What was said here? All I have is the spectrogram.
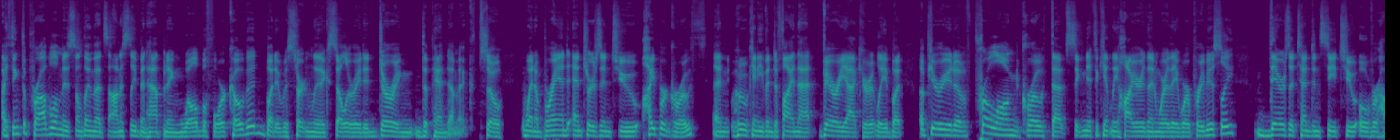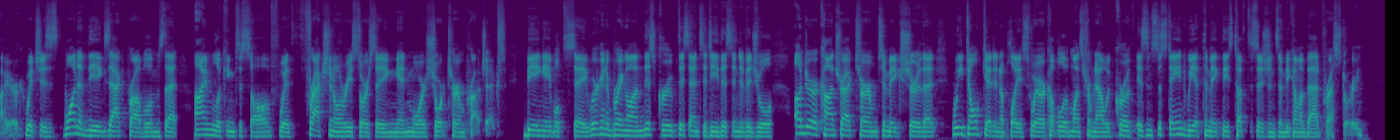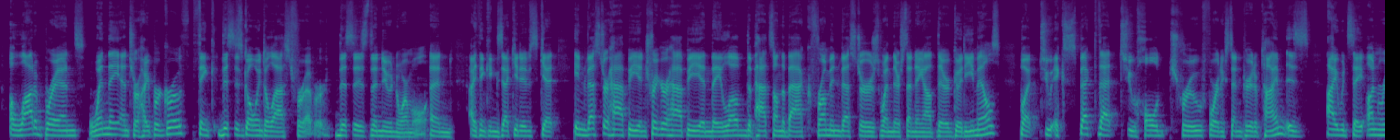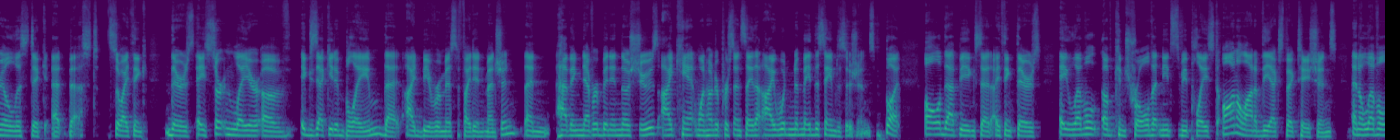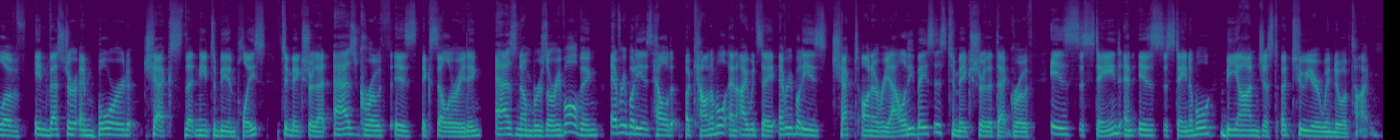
I think the problem is something that's honestly been happening well before COVID, but it was certainly accelerated during the pandemic. So when a brand enters into hyper growth, and who can even define that very accurately, but a period of prolonged growth that's significantly higher than where they were previously, there's a tendency to overhire, which is one of the exact problems that I'm looking to solve with fractional resourcing and more short term projects. Being able to say, we're going to bring on this group, this entity, this individual under a contract term to make sure that we don't get in a place where a couple of months from now, with growth isn't sustained, we have to make these tough decisions and become a bad press story. A lot of brands, when they enter hyper growth, think this is going to last forever. This is the new normal. And I think executives get investor happy and trigger happy, and they love the pats on the back from investors when they're sending out their good emails. But to expect that to hold true for an extended period of time is I would say unrealistic at best. So I think there's a certain layer of executive blame that I'd be remiss if I didn't mention. And having never been in those shoes, I can't 100% say that I wouldn't have made the same decisions. But all of that being said, I think there's a level of control that needs to be placed on a lot of the expectations and a level of investor and board checks that need to be in place to make sure that as growth is accelerating, as numbers are evolving, everybody is held accountable. And I would say everybody is checked on a reality basis to make sure that that growth is sustained and is sustainable beyond just a two year window of time.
